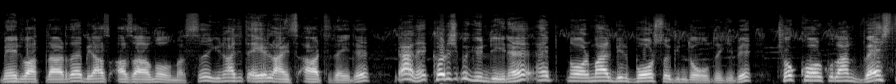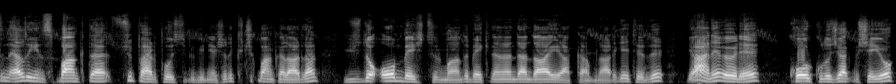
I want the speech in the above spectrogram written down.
mevduatlarda biraz azalma olması. United Airlines artıdaydı. Yani karışık bir gündü yine. Hep normal bir borsa günde olduğu gibi. Çok korkulan Western Alliance Bank'ta süper pozitif bir gün yaşadı. Küçük bankalardan %15 tırmandı. Beklenenden daha iyi rakamlar getirdi. Yani öyle korkulacak bir şey yok.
